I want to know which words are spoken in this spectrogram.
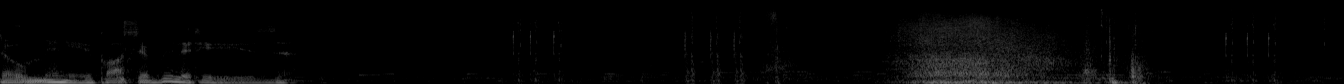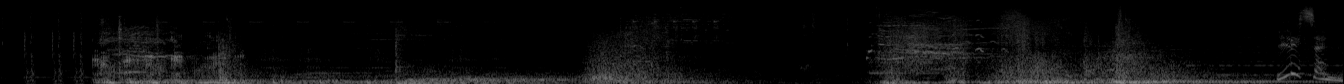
So many possibilities. Listen!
